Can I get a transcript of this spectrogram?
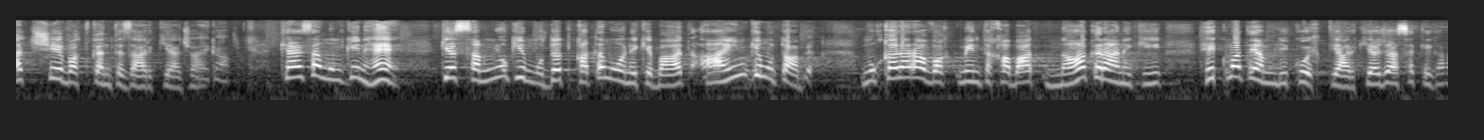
अच्छे वक्त का इंतज़ार किया जाएगा? क्या ऐसा मुमकिन है कि असम्बलियों की मुद्दत ख़त्म होने के बाद आइन के मुताबिक मुकर वक्त में इंतबात ना कराने की हमत अमली को इख्तियार किया जा सकेगा?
